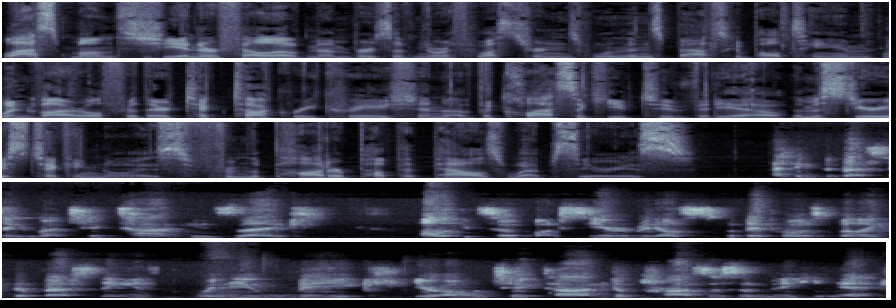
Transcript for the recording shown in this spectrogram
Last month, she and her fellow members of Northwestern's women's basketball team went viral for their TikTok recreation of the classic YouTube video, The Mysterious Ticking Noise, from the Potter Puppet Pals web series. I think the best thing about TikTok is like, it's so fun to see everybody else what they post, but like the best thing is when you make your own TikTok, the process of making it,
